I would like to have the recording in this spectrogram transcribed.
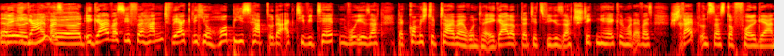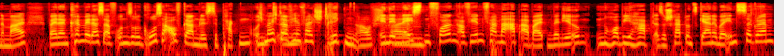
Äh, Ne, noch egal, was, egal, was ihr für handwerkliche Hobbys habt oder Aktivitäten, wo ihr sagt, da komme ich total bei runter. Egal, ob das jetzt, wie gesagt, Sticken, Häkeln, whatever ist. Schreibt uns das doch voll gerne mal, weil dann können wir das auf unsere große Aufgabenliste packen. Und, Ich möchte auf ähm, jeden Fall Stricken in aufschreiben. den nächsten Folgen auf jeden Fall mal abarbeiten, wenn ihr irgendein Hobby habt. Also schreibt uns gerne bei Instagram,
